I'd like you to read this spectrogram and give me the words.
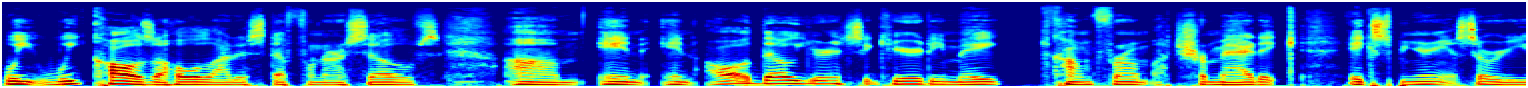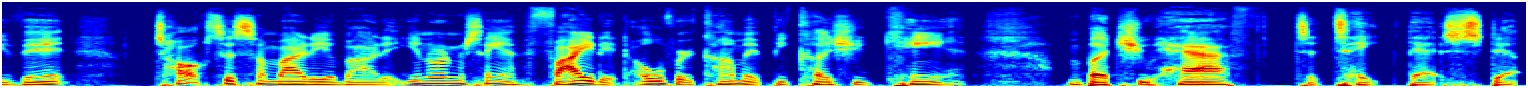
we we cause a whole lot of stuff on ourselves. Um and and although your insecurity may come from a traumatic experience or event, talk to somebody about it. You know what I'm saying? Fight it, overcome it because you can but you have to take that step.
